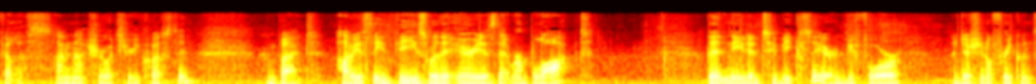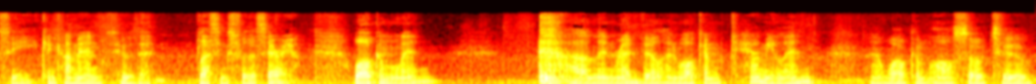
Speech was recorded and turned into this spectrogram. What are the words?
Phyllis. I'm not sure what you requested, but Obviously these were the areas that were blocked that needed to be cleared before additional frequency can come into the blessings for this area. Welcome Lynn, uh, Lynn Redville, and welcome Tammy Lynn. And welcome also to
